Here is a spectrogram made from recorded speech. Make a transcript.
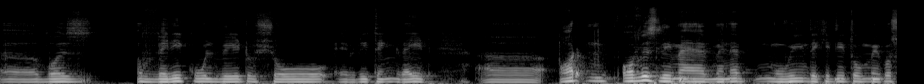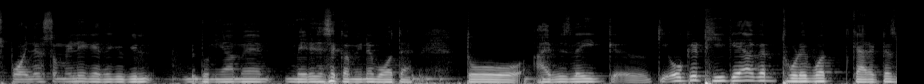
uh, was a very cool way to show everything, right? Uh, और ऑब्वियसली मैं मैंने मूवी देखी थी तो मेरे को स्पॉयलर्स तो मिल ही गए थे क्योंकि दुनिया में मेरे जैसे कमीने बहुत हैं। तो आई वॉज़ लाइक कि ओके ठीक है, अगर थोड़े बहुत कैरेक्टर्स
